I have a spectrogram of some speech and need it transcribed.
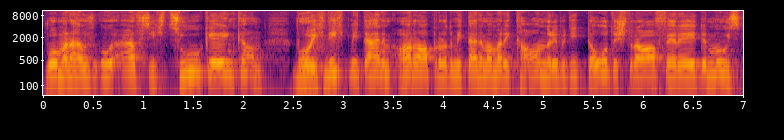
wo man auf, auf, sich zugehen kann, wo ich nicht mit einem Araber oder mit einem Amerikaner über die Todesstrafe reden muss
